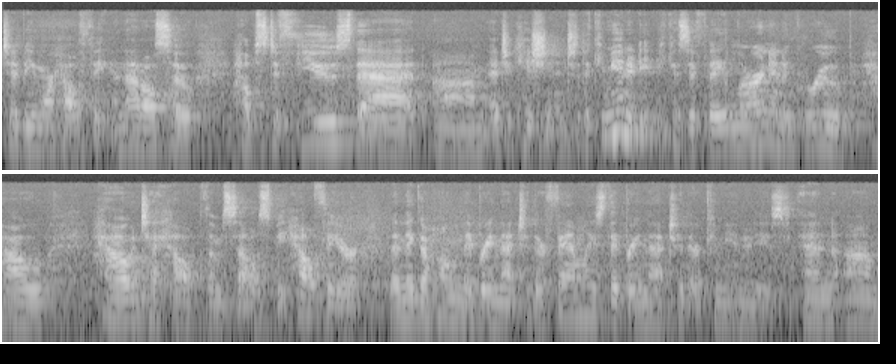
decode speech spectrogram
to be more healthy. And that also helps diffuse that um, education into the community because if they learn in a group how how to help themselves be healthier. Then they go home, they bring that to their families, they bring that to their communities. And um,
